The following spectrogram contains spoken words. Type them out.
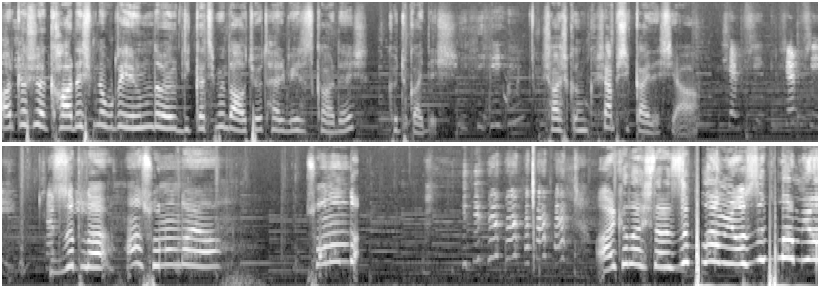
Arkadaşlar kardeşim de burada yanımda böyle dikkatimi dağıtıyor. Terbiyesiz kardeş. Kötü kardeş. Şaşkın şapşik kardeş ya. Şapşik, şapşik. şapşik. Zıpla. Ha sonunda ya. Sonunda. Arkadaşlar zıplamıyor, zıplamıyor,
